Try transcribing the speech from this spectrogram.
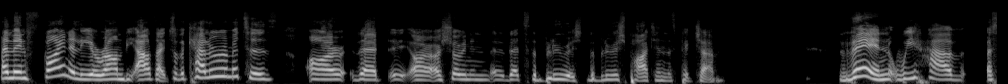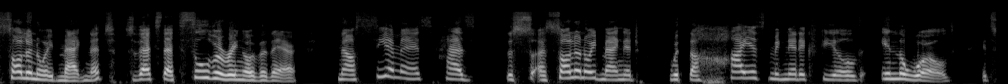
And then finally, around the outside, so the calorimeters are that uh, are, shown in uh, that's the bluish the bluish part in this picture. Then we have a solenoid magnet, so that's that silver ring over there. Now, CMS has the a solenoid magnet with the highest magnetic field in the world. It's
